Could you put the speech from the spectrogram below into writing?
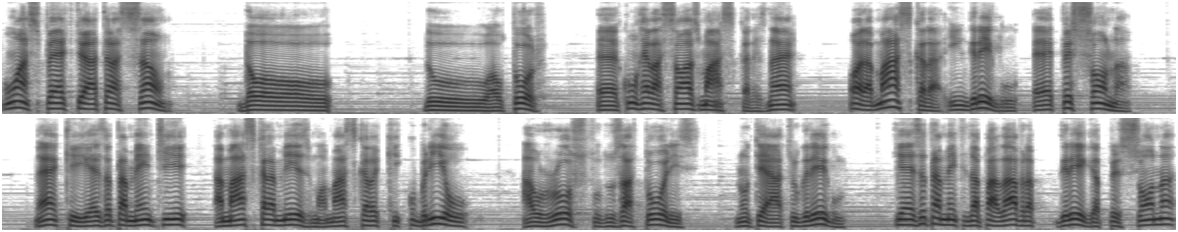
Um aspecto é a atração do, do autor é, com relação às máscaras, né? Ora, máscara em grego é persona, né? Que é exatamente a máscara mesmo, a máscara que cobria o, ao rosto dos atores no teatro grego, que é exatamente da palavra grega persona,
